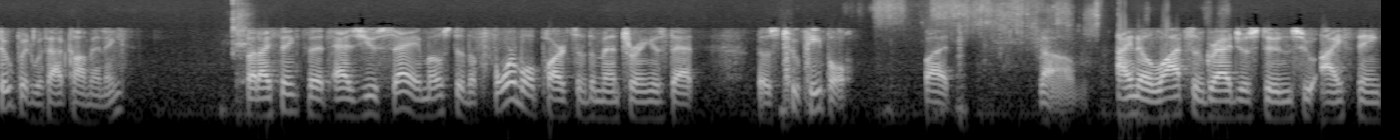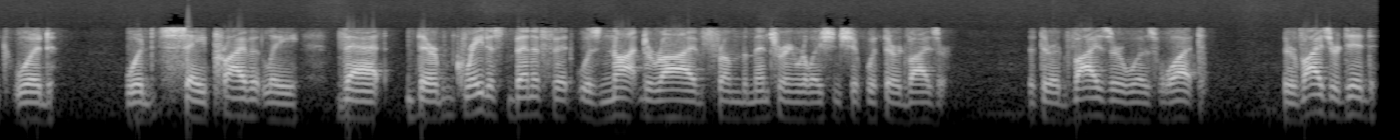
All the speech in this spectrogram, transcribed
stupid without commenting. But I think that, as you say, most of the formal parts of the mentoring is that those two people. But um, I know lots of graduate students who I think would would say privately that their greatest benefit was not derived from the mentoring relationship with their advisor. That their advisor was what their advisor did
